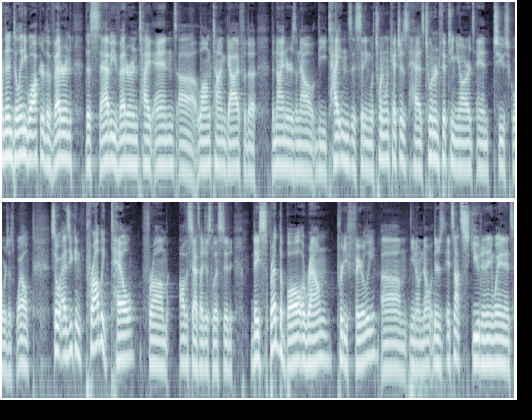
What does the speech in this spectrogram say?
And then Delanie Walker, the veteran, the savvy veteran tight end, uh, longtime guy for the, the Niners and now the Titans, is sitting with 21 catches, has 215 yards and two scores as well. So, as you can probably tell from all the stats I just listed, they spread the ball around pretty fairly. Um, you know, no, there's it's not skewed in any way, and it's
